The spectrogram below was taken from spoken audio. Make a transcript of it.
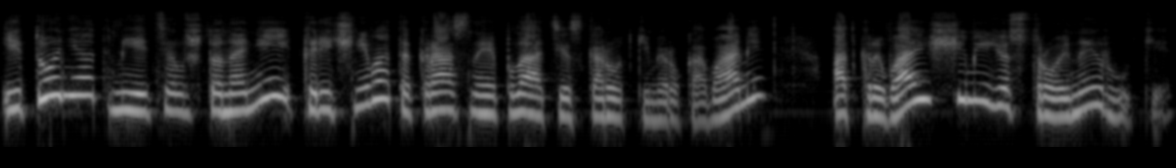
и Тони отметил, что на ней коричневато-красное платье с короткими рукавами, открывающими ее стройные руки.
